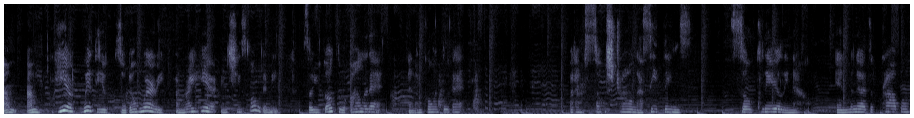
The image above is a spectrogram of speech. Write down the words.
I'm I'm here with you, so don't worry. I'm right here and she's holding me. So you go through all of that and I'm going through that. But I'm so strong. I see things so clearly now. And when there's a problem,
